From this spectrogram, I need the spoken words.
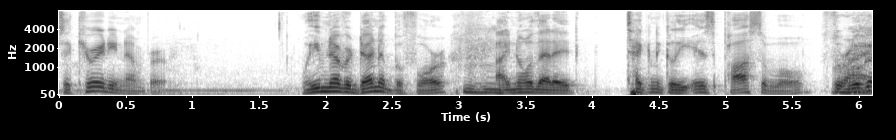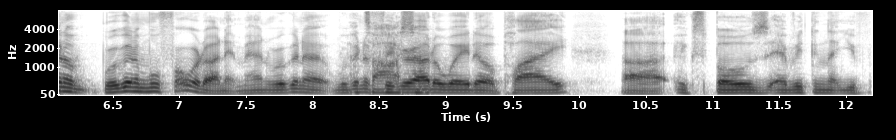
security number? We've never done it before. Mm-hmm. I know that it technically is possible. So we're gonna we're gonna move forward on it, man. We're gonna we're gonna figure awesome. out a way to apply, uh, expose everything that you've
